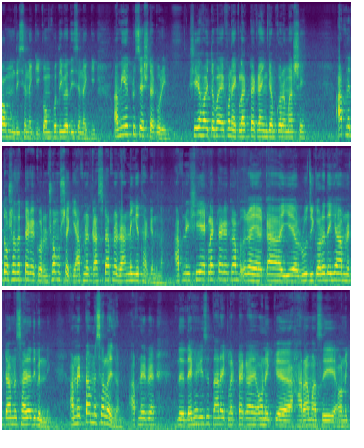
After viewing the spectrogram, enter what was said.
কম দিছে নাকি? কম প্রতিভা দিছে নাকি? আমি একটু চেষ্টা করি। সে হয়তো বা এখন এক লাখ টাকা ইনকাম করে মাসে। আপনি দশ হাজার টাকা করেন, সমস্যা কি? আপনার কাজটা আপনার রানিংয়ে থাকেন না। আপনি সে এক লাখ টাকা ইয়ে রুজি করে দেখে আপনারটা আপনি ছাড়িয়ে দিবেন নি আপনারটা আপনি চালাই যান। আপনার দেখা গেছে তার এক লাখ টাকায় অনেক হারাম আছে, অনেক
